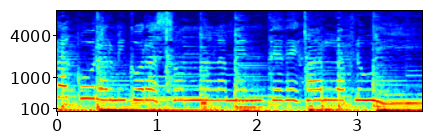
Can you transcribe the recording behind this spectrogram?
Para curar mi corazón a la mente, dejarla fluir.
